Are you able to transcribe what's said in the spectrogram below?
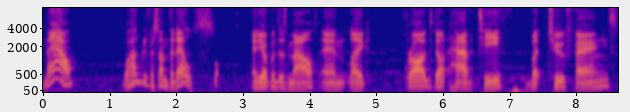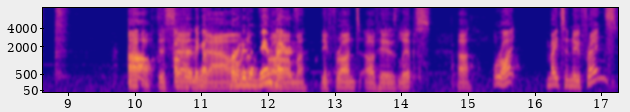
now we're hungry for something else. And he opens his mouth, and like frogs don't have teeth, but two fangs Oh, descend got down turned into vampires. from the front of his lips. Uh, all right, made some new friends,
